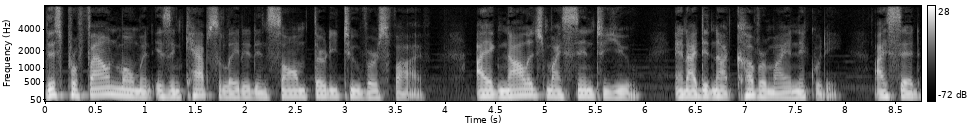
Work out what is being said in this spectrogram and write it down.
This profound moment is encapsulated in Psalm 32, verse 5. I acknowledged my sin to you, and I did not cover my iniquity. I said,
